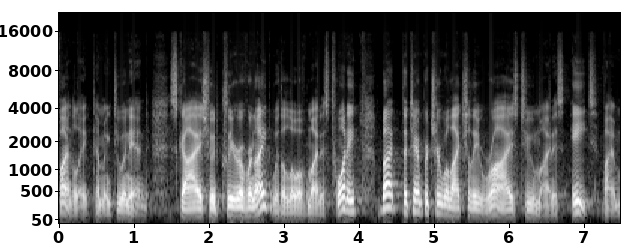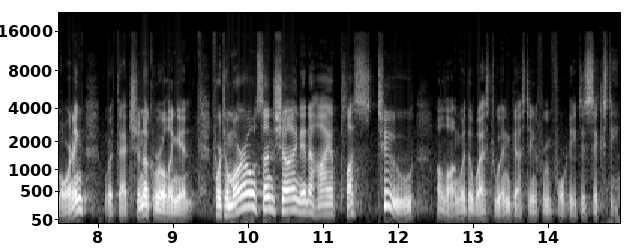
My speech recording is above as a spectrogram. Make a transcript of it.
finally coming to an end. Skies should clear overnight with a low of minus 20, but the temperature will actually rise to minus 8 by morning with that Chinook rolling in. For tomorrow, sunshine and a high of plus 2, along with a west wind gusting from 40 to 60.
